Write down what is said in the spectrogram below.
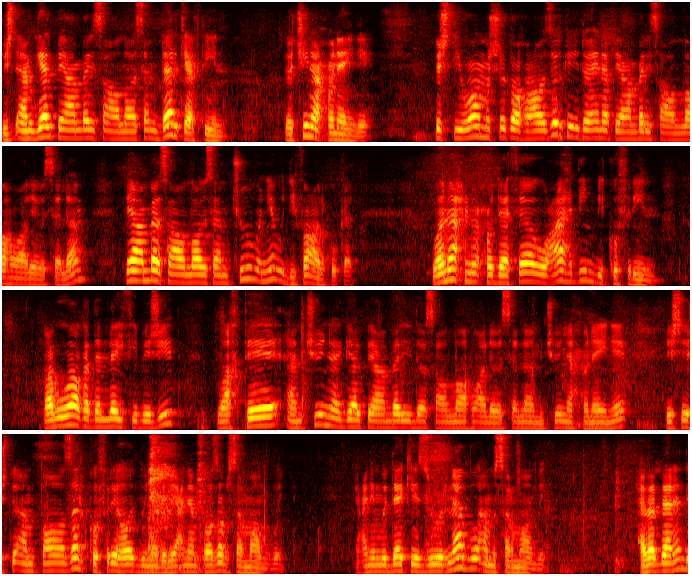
بشت ام قلب پیغمبری صلی الله علیه و سلم در کفتین دا چین حنینه بشتی و مشرکا حاضر که ایدو هینا پیغمبری صلی الله علیه و سلم پیغمبر صلی الله علیه و سلم چو ونیا و دفاع الخو کرد ونحن حدثاء عهد بكفرين أبو واقد الليثي بجيت وقت ام چونا قال پیغمبری دا صلی الله علیه و سلم چونا حنینه بشتشتو ام تازه الكفر هاد بنا بری يعني ام تازه بسرمان بوين يعني مدك زور نبو ام بسرمان بين هذا برهند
